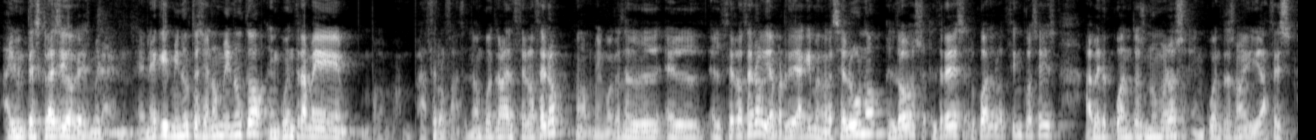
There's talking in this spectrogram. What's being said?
Hay un test clásico que es, mira, en, X minutos, en un minuto, encuéntrame, para hacerlo fácil, ¿no? Encuéntrame el 00, ¿no? Me encuentras el, el, 00 y a partir de aquí me encuentras el 1, el 2, el 3, el 4, el 5, 6, a ver cuántos números encuentras, ¿no? Y haces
